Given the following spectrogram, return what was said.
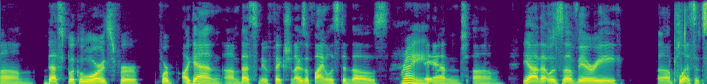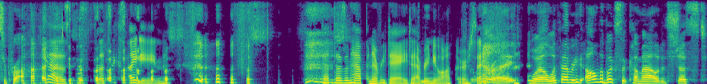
um, Best Book Awards for for again um, Best New Fiction. I was a finalist in those, Right. and um, yeah, that was a very uh, pleasant surprise. Yes, that's exciting. That doesn't happen every day to every new author. So. right. Well, with every all the books that come out, it's just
